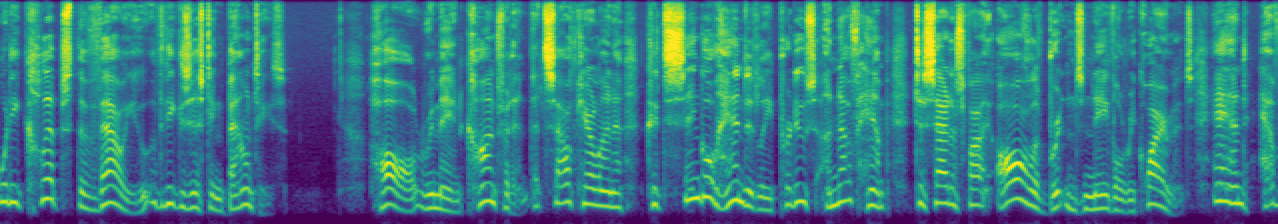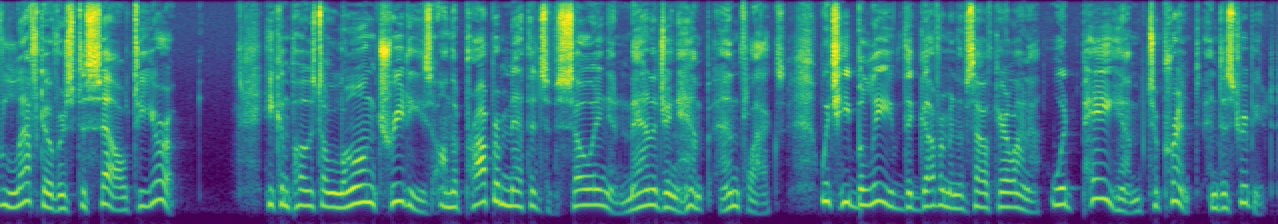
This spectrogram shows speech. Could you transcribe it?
would eclipse the value of the existing bounties. Hall remained confident that South Carolina could single handedly produce enough hemp to satisfy all of Britain's naval requirements and have leftovers to sell to Europe. He composed a long treatise on the proper methods of sowing and managing hemp and flax, which he believed the government of South Carolina would pay him to print and distribute.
